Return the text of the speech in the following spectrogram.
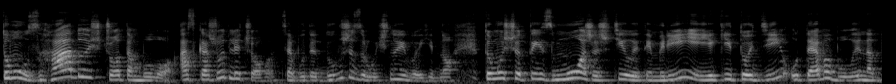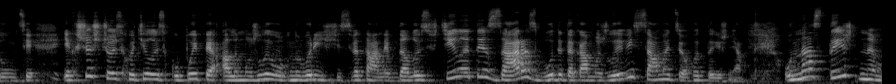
Тому згадуй, що там було. А скажу для чого. Це буде дуже зручно і вигідно, тому що ти зможеш втілити мрії, які тоді у тебе були на думці. Якщо щось хотілося купити, але можливо в новорічні свята не вдалося втілити, зараз буде така можливість саме цього тижня. У нас тижнем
